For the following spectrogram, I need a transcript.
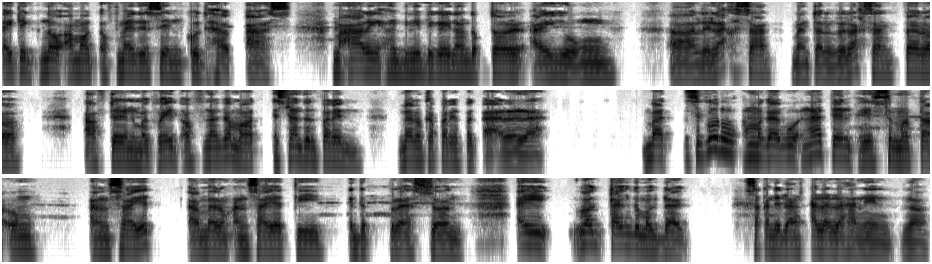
I think no amount of medicine could help us. Maaring ang binibigay ng doktor ay yung ah, relaxant, mental relaxant, pero after na mag-fade off ng gamot, is nandun pa rin, meron ka pa rin pag-aalala. But siguro ang magagawa natin is sa mga taong anxiety, ah, merong anxiety and depression, ay wag tayong dumagdag sa kanilang alalahanin, no?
